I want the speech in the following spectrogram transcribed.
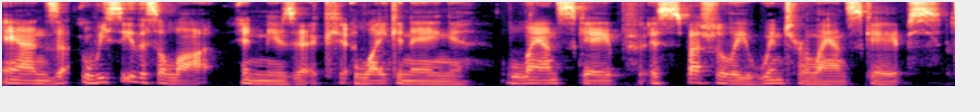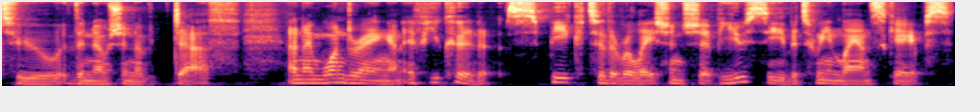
And we see this a lot in music, likening landscape, especially winter landscapes, to the notion of death. And I'm wondering if you could speak to the relationship you see between landscapes,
